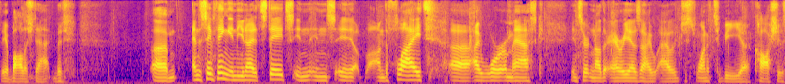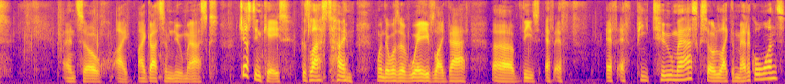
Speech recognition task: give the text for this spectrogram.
they abolished that, but um, and the same thing in the United States. In, in, in on the flight, uh, I wore a mask. In certain other areas, I, I just wanted to be uh, cautious, and so I I got some new masks just in case. Because last time when there was a wave like that, uh, these FF FFP2 masks, so like the medical ones,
